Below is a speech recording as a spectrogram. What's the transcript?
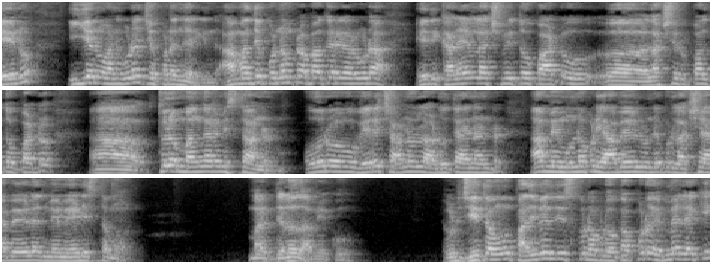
లేను ఇయ్యను అని కూడా చెప్పడం జరిగింది. ఆ మధ్య పొన్నం ప్రభాకర్ గారు కూడా ఏది కళ్యాణ లక్ష్మితో పాటు లక్ష రూపాయలతో పాటు తులం బంగారం ఇస్తా అన్నాడు. ఎవరో వేరే ఛానల్లో అడుగుతాయని అంటారు ఆ మేము ఉన్నప్పుడు యాభై వేలు ఉండేప్పుడు లక్ష యాభై వేలు అది మేము ఏడిస్తాము. మరి తెలియదా మీకు? ఇప్పుడు జీతం పదివేలు తీసుకున్నప్పుడు ఒకప్పుడు ఎమ్మెల్యేకి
